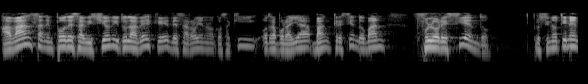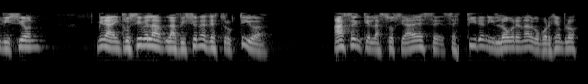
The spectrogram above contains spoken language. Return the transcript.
avanzan en pos de esa visión y tú las ves que desarrollan una cosa aquí, otra por allá, van creciendo, van floreciendo. Pero si no tienen visión, mira, inclusive las visiones destructivas hacen que las sociedades se, estiren y logren algo. Por ejemplo,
